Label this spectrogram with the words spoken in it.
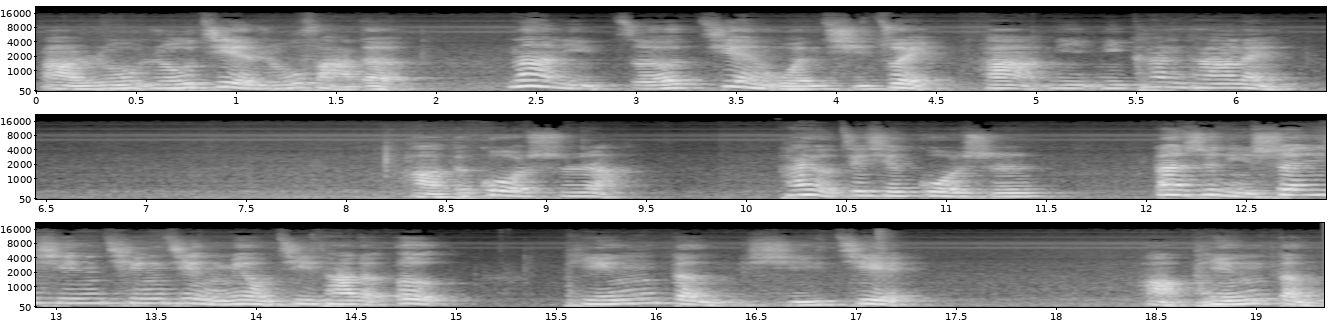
啊如如戒如法的，那你则见闻其罪哈，你你看他呢，好的过失啊，他有这些过失，但是你身心清净，没有记他的恶，平等习戒，好平等，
